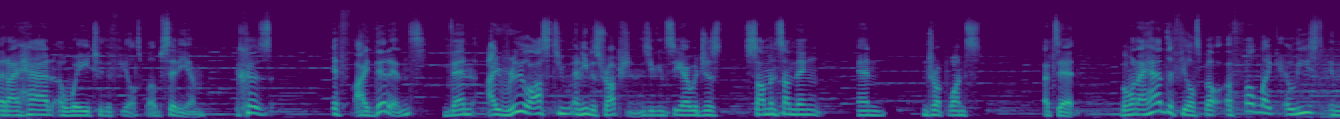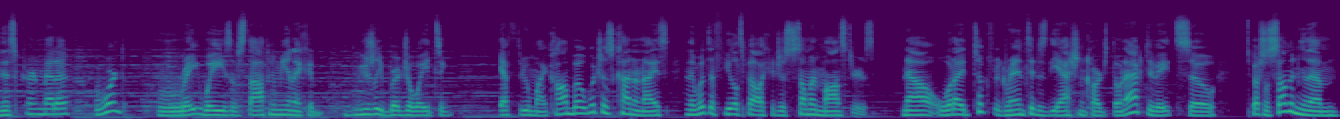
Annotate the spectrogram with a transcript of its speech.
that I had a way to the fields with Obsidian. Because if I didn't, then I really lost to any disruption. As you can see, I would just summon something and interrupt once. That's it. But when I had the field spell, I felt like at least in this current meta, there weren't great ways of stopping me, and I could usually bridge a way to get through my combo, which is kind of nice. And then with the field spell, I could just summon monsters. Now, what I took for granted is the Ashen cards don't activate, so special summoning them,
